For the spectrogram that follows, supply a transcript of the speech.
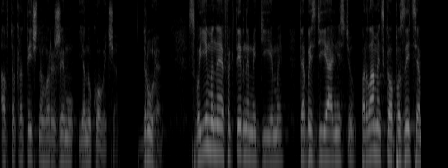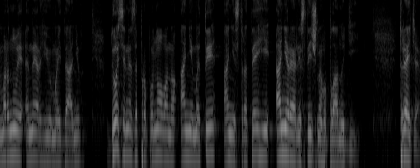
автократичного режиму Януковича. Друге. Своїми неефективними діями та бездіяльністю парламентська опозиція марнує енергію майданів. Досі не запропоновано ані мети, ані стратегії, ані реалістичного плану дій. Третє.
